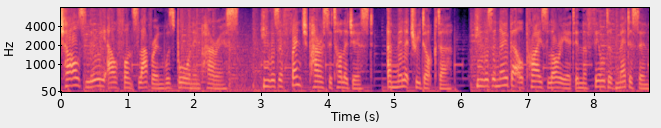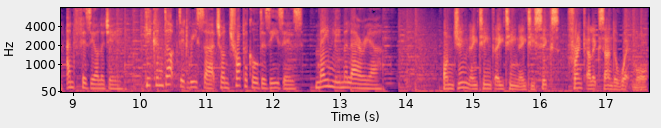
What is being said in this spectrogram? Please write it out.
Charles Louis Alphonse Laveran was born in Paris. He was a French parasitologist, a military doctor. He was a Nobel Prize laureate in the field of medicine and physiology. He conducted research on tropical diseases, mainly malaria. On June 18, 1886, Frank Alexander Wetmore,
